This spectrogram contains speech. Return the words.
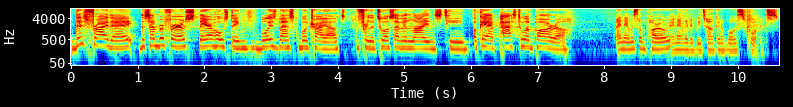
This Friday, December 1st, they are hosting boys basketball tryouts for the 207 Lions team. Okay, I pass to Amparo. My name is Amparo, and I'm going to be talking about sports.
